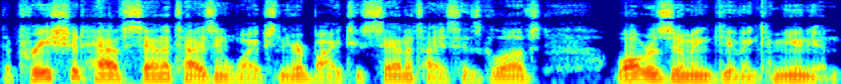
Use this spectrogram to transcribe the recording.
the priest should have sanitizing wipes nearby to sanitize his gloves while resuming giving communion.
